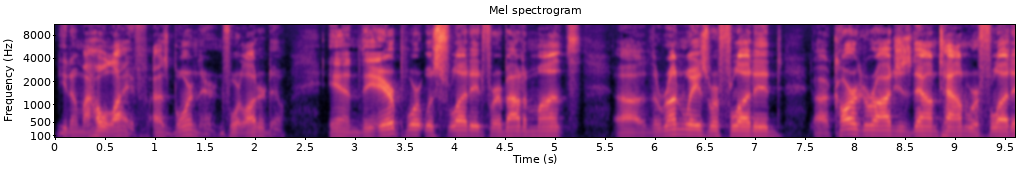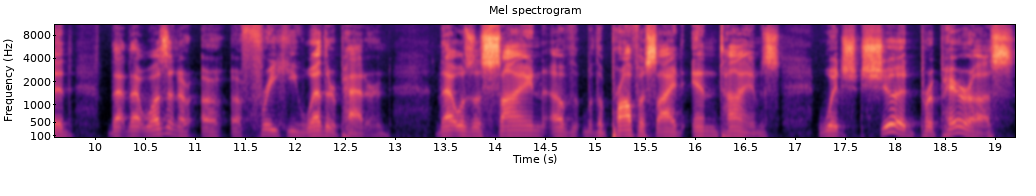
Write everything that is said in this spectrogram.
You know, my whole life. I was born there in Fort Lauderdale. And the airport was flooded for about a month. Uh, the runways were flooded. Uh, car garages downtown were flooded that that wasn't a, a, a, freaky weather pattern. That was a sign of the prophesied end times, which should prepare us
